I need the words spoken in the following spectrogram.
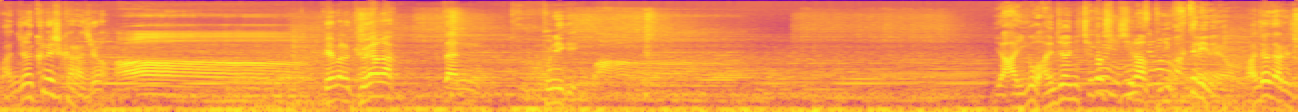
완전 클래식하죠. 아. 그야말로 교향악 단 분위기. 야, 이거 완전히 최덕신 씨랑 분위기 확 틀리네요. 완전 다르죠.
